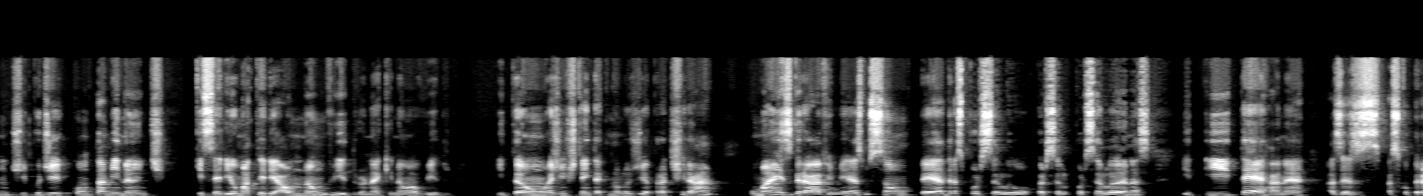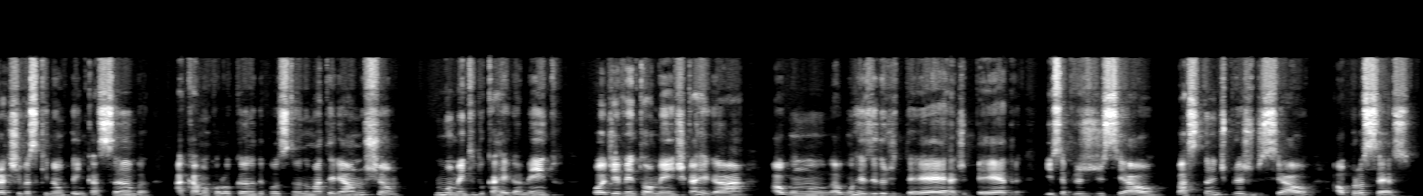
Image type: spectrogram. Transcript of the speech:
um tipo de contaminante, que seria o material não vidro, né? Que não é o vidro. Então, a gente tem tecnologia para tirar o mais grave mesmo são pedras, porcelo, porcelanas e, e, terra, né? Às vezes as cooperativas que não têm caçamba acabam colocando, depositando material no chão. No momento do carregamento, pode eventualmente carregar algum, algum resíduo de terra, de pedra. Isso é prejudicial, bastante prejudicial ao processo.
